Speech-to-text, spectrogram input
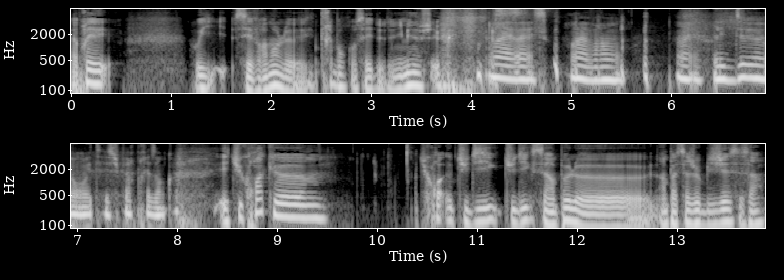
après. Oui, c'est vraiment le très bon conseil de Denis Ménochet. Ouais, ouais. Ouais, vraiment. Ouais. Les deux ont été super présents, quoi. Et tu crois que tu crois tu dis tu dis que c'est un peu le un passage obligé, c'est ça?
